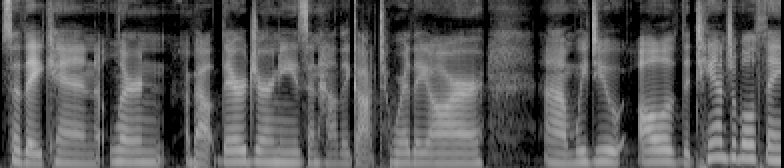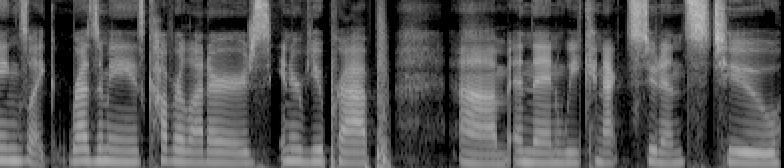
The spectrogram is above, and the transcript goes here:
so they can learn about their journeys and how they got to where they are. Um, we do all of the tangible things like resumes, cover letters, interview prep. Um, and then we connect students to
